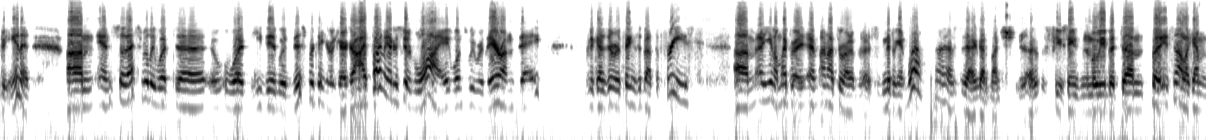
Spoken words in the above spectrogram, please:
being in it. Um, and so that's really what uh, what he did with this particular character. I finally understood why once we were there on the day, because there were things about the priest. Um, and, you know, my I'm not throwing a, a significant. Well, I've got a bunch, a few scenes in the movie, but um, but it's not like I'm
